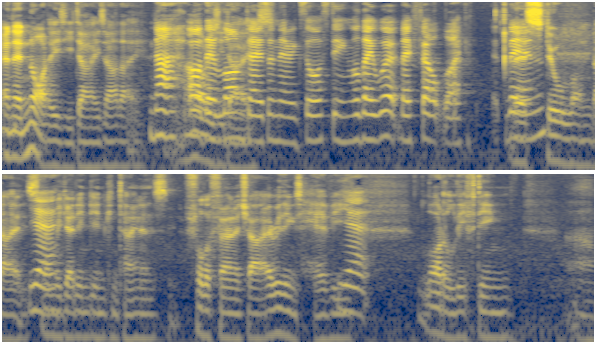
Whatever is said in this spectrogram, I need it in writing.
And they're not easy days, are they? Nah, oh, they're long days. days. and they're exhausting. Well, they were. They felt like They're still long days Yeah. when we get Indian containers full of furniture. Everything's heavy. yeah, A lot of lifting. Um,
